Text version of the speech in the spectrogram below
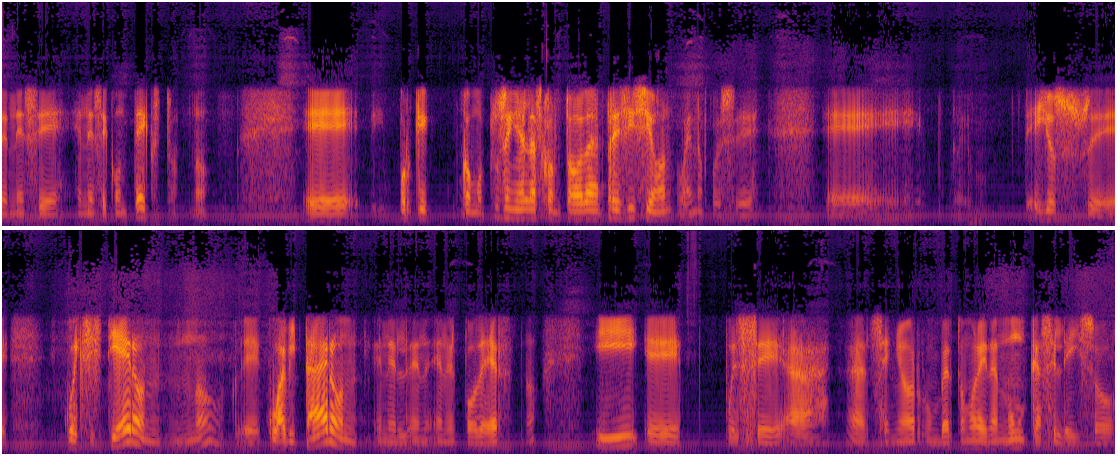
en ese en ese contexto no porque como tú señalas con toda precisión bueno pues ellos coexistieron, ¿no? Eh, cohabitaron en el, en, el poder, ¿no? Y eh, pues eh, al señor Humberto Moreira nunca se le hizo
